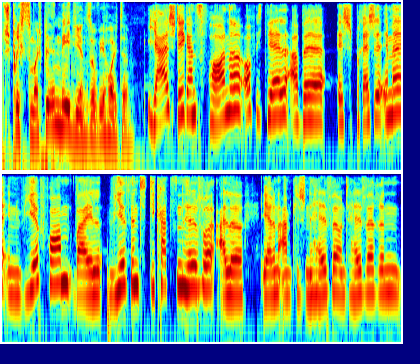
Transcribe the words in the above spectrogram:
sprichst zum Beispiel in Medien, so wie heute. Ja, ich stehe ganz vorne offiziell, aber ich spreche immer in Wir-Form, weil wir sind die Katzenhilfe. Alle ehrenamtlichen Helfer und Helferinnen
